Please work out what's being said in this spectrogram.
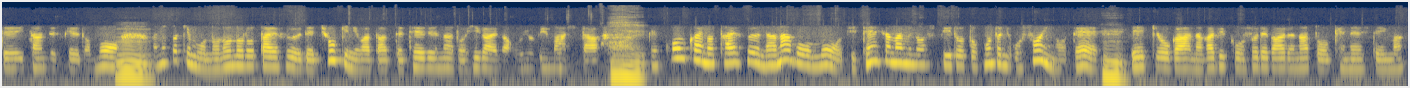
ていたんですけれども、うんあの時もノロノロ台風で長期にわたって停電など被害が及びましたはい。で今回の台風7号も自転車並みのスピードと本当に遅いので、うん影響が長引く恐れがあるなと懸念しています。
